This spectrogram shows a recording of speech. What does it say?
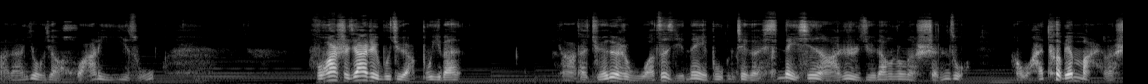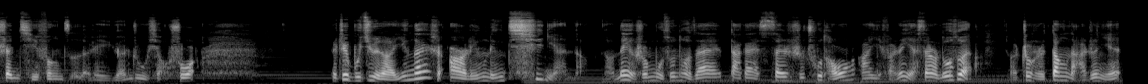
啊，当然又叫《华丽一族》。《浮华世家》这部剧啊不一般啊，它绝对是我自己内部这个内心啊日剧当中的神作啊。我还特别买了山崎丰子的这原著小说。那这部剧呢，应该是二零零七年的啊。那个时候木村拓哉大概三十出头啊，反正也三十多岁了啊，正是当打之年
